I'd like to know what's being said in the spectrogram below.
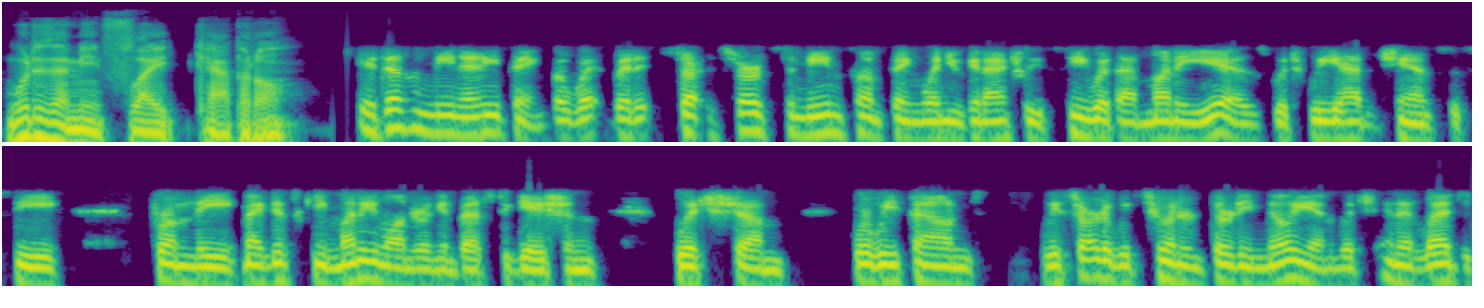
What does that mean, flight capital? It doesn't mean anything, but but it, start, starts to mean something when you can actually see what that money is, which we had a chance to see from the Magnitsky money laundering investigation, which um, where we found we started with 230 million, which and it led to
